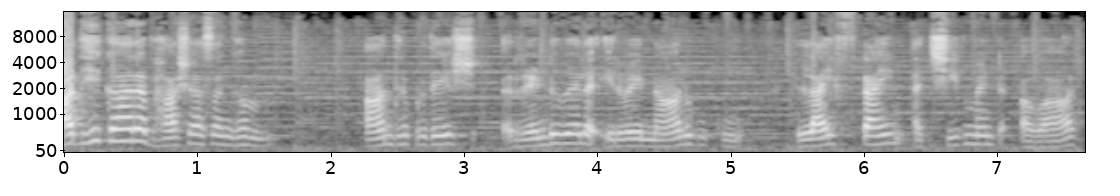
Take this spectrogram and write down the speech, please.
అధికార భాషా సంఘం ఆంధ్రప్రదేశ్ రెండు వేల ఇరవై నాలుగుకు life time achievement award.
